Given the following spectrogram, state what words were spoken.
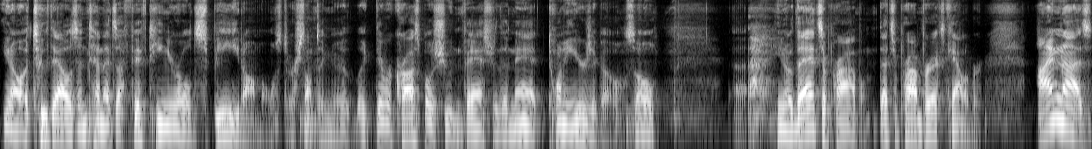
you know, a 2010, that's a 15 year old speed almost or something. Like they were crossbows shooting faster than that 20 years ago. So, uh, you know, that's a problem. That's a problem for Excalibur. I'm not,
